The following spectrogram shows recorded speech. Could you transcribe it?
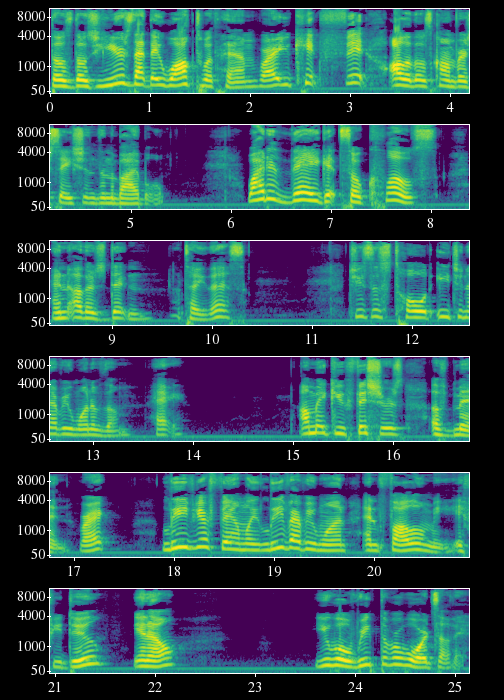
those those years that they walked with him, right? You can't fit all of those conversations in the Bible. Why did they get so close and others didn't? Tell you this. Jesus told each and every one of them, "Hey, I'll make you fishers of men," right? Leave your family, leave everyone, and follow me. If you do, you know, you will reap the rewards of it.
